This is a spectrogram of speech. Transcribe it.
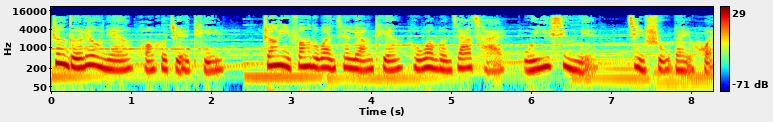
正德六年，黄河决堤，张一芳的万千良田和万贯家财无一幸免，尽数被毁。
